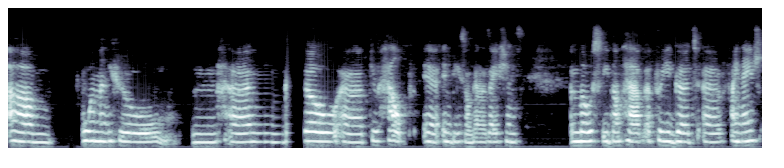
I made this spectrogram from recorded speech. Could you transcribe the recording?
Um, women who um, go uh, to help uh, in these organizations mostly don't have a pretty good uh, financial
